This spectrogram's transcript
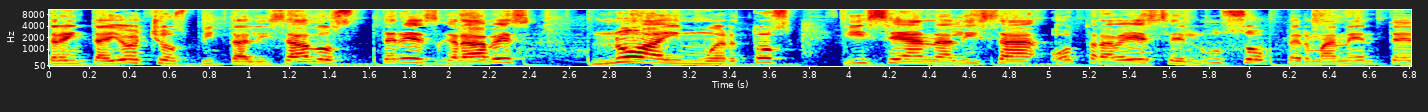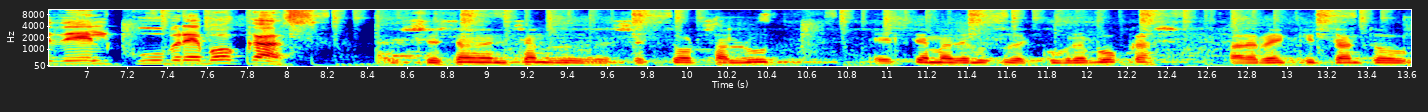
38 hospitalizados, 3 graves, no hay muertos y se analiza otra vez el uso permanente del cubrebocas. Se está analizando desde el sector salud el tema del uso del cubrebocas para ver qué tanto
